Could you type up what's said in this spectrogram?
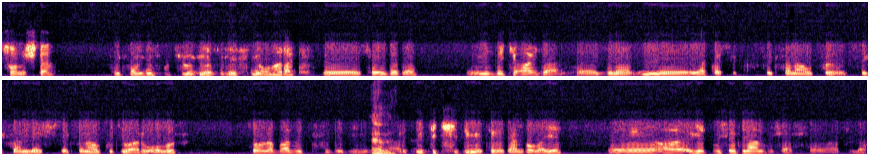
sonuçta 85.5'u gördü resmi olarak. E, şeyde de önümüzdeki ayda e, yine e, yaklaşık 86, 85, 86 civarı olur. Sonra baz etkisi dediğimiz Evet. yani aritmetik bir meseleden dolayı e, 70'e falan düşer e, Atilla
